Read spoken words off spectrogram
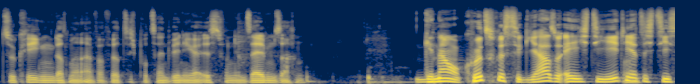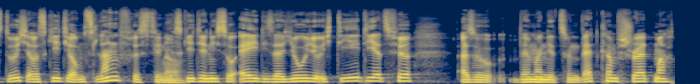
zu kriegen, dass man einfach 40 Prozent weniger isst von denselben Sachen. Genau, kurzfristig ja, so ey, ich diete jetzt, ich zieh's durch, aber es geht ja ums Langfristige. Genau. Es geht ja nicht so, ey, dieser Jojo, ich diete jetzt für, also wenn man jetzt so einen Wettkampf-Shred macht,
